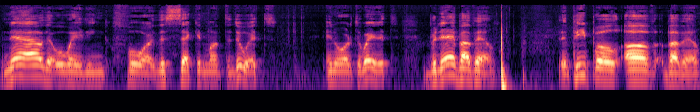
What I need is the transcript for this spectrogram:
now that we're waiting for the second month to do it, in order to wait it, Bnei Bavel, the people of Bavel,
